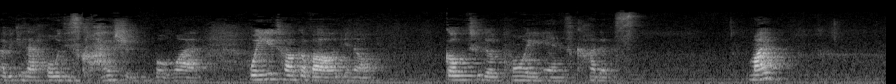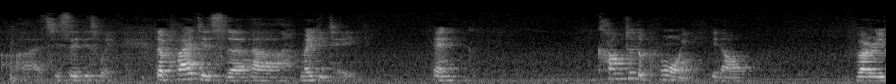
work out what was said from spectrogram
Uh, because I hold this question for a while. When you talk about, you know, go to the point and kind of, my, uh, to say this way, the practice, uh, uh, meditate, and come to the point, you know, very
